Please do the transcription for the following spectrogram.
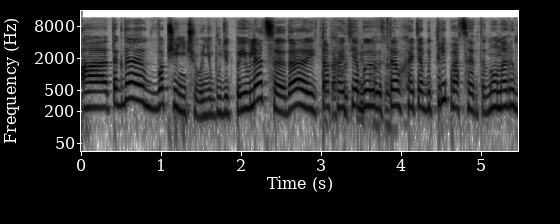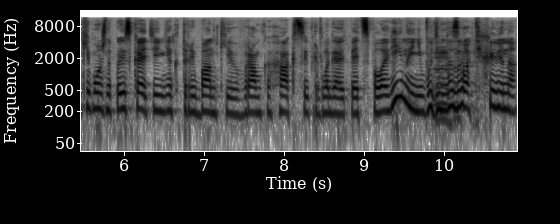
А тогда вообще ничего не будет появляться, да, и так, хоть хотя бы, 3%. так хотя бы 3%, но на рынке можно поискать, и некоторые банки в рамках акций предлагают 5,5, не будем называть их имена.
